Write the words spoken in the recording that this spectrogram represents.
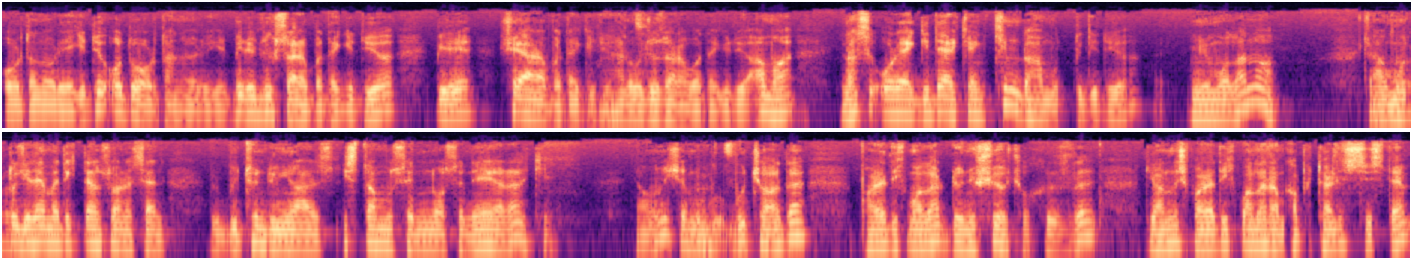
oradan oraya gidiyor. O da oradan oraya gidiyor. Biri lüks arabada gidiyor. Biri şey arabada gidiyor. Hani ucuz arabada gidiyor. Ama nasıl oraya giderken kim daha mutlu gidiyor? Mühim olan o. Ya doğru mutlu hocam. gidemedikten sonra sen bütün dünya İstanbul senin olsa neye yarar ki? Ya onun için bu, bu çağda paradigmalar dönüşüyor çok hızlı. Yanlış paradigmalara kapitalist sistem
